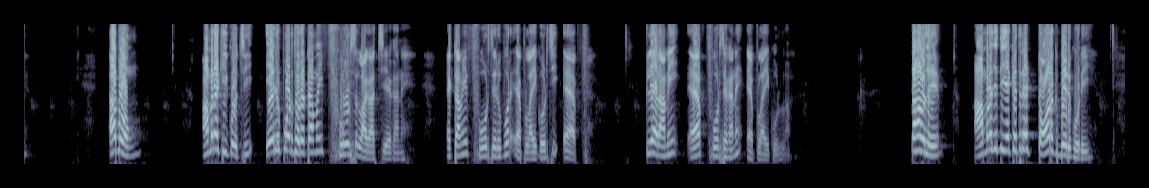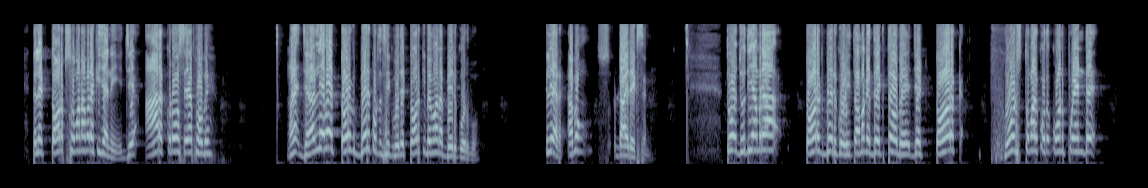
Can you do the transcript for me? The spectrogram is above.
এবং আমরা কি করছি? এর উপর ধরো একটা আমি ফোর্স লাগাচ্ছি এখানে। একটা আমি ফোর্স এর উপর অ্যাপ্লাই করছি অ্যাপ ক্লিয়ার আমি অ্যাপ ফোর্স এখানে অ্যাপ্লাই করলাম। তাহলে আমরা যদি এক্ষেত্রে টর্ক বের করি, তাহলে টর্ক সমান আমরা কি জানি? যে আর ক্রস অ্যাপ হবে। মানে জেনারেলি আমরা টর্ক বের করতে শিখব যে টর্ক কীভাবে আমরা বের করব। ক্লিয়ার এবং ডাইরেকশন তো যদি আমরা টর্ক বের করি, তো আমাকে দেখতে হবে যে টর্ক ফোর্স তোমার কত, কোন পয়েন্টে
